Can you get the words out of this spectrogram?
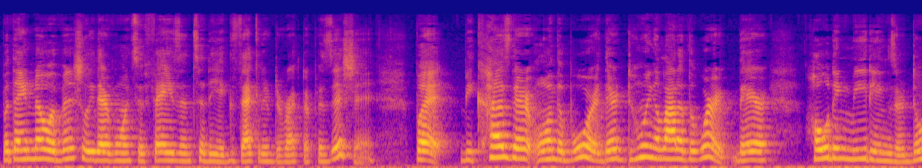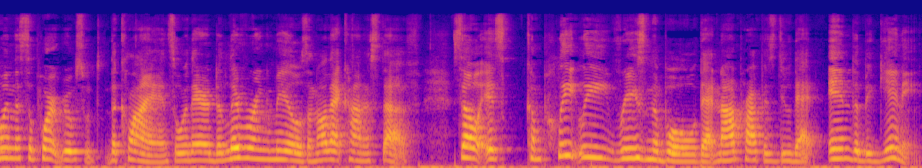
but they know eventually they're going to phase into the executive director position. But because they're on the board, they're doing a lot of the work. They're holding meetings or doing the support groups with the clients or they're delivering meals and all that kind of stuff. So it's completely reasonable that nonprofits do that in the beginning.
